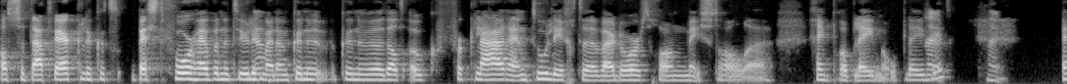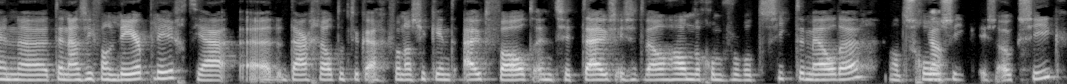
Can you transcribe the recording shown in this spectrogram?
als ze daadwerkelijk het beste voor hebben natuurlijk. Maar dan kunnen, kunnen we dat ook verklaren en toelichten, waardoor het gewoon meestal uh, geen problemen oplevert. Nee. Nee. En uh, ten aanzien van leerplicht, ja, uh, daar geldt natuurlijk eigenlijk van als je kind uitvalt en het zit thuis, is het wel handig om bijvoorbeeld ziek te melden. Want schoolziek is ook ziek.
